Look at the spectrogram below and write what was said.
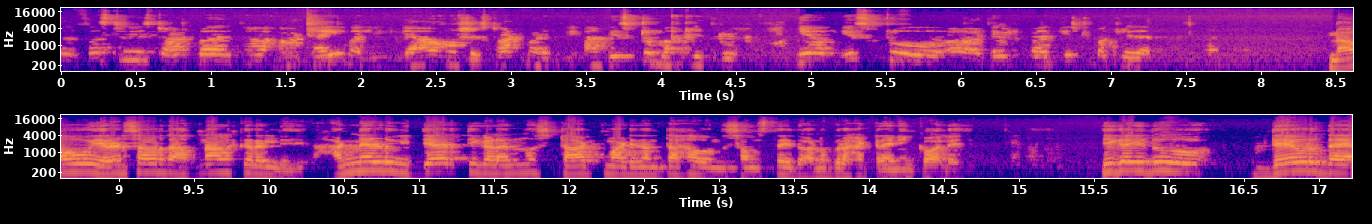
ಸರ್ ಫಸ್ಟ್ ನೀವು ಸ್ಟಾರ್ಟ್ ಮಾಡಿದಂತಹ ಆ ಟೈಮ್ ಅಲ್ಲಿ ಯಾವ ವರ್ಷ ಸ್ಟಾರ್ಟ್ ಮಾಡಿದ್ವಿ ಆಗ ಎಷ್ಟು ಮಕ್ಕಳಿದ್ರು ಇವಾಗ ಎಷ್ಟು ಡೆವಲಪ್ ಆಗಿ ಎಷ್ಟು ಮಕ್ಕಳಿದ್ದಾರೆ ನಾವು ಎರಡ್ ಸಾವಿರದ ಹದಿನಾಲ್ಕರಲ್ಲಿ ಹನ್ನೆರಡು ವಿದ್ಯಾರ್ಥಿಗಳನ್ನು ಸ್ಟಾರ್ಟ್ ಮಾಡಿದಂತಹ ಒಂದು ಸಂಸ್ಥೆ ಇದು ಅನುಗ್ರಹ ಟ್ರೈನಿಂಗ್ ಕಾಲೇಜ್ ಈಗ ಇದು ದೇವ್ರ ದಯ,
